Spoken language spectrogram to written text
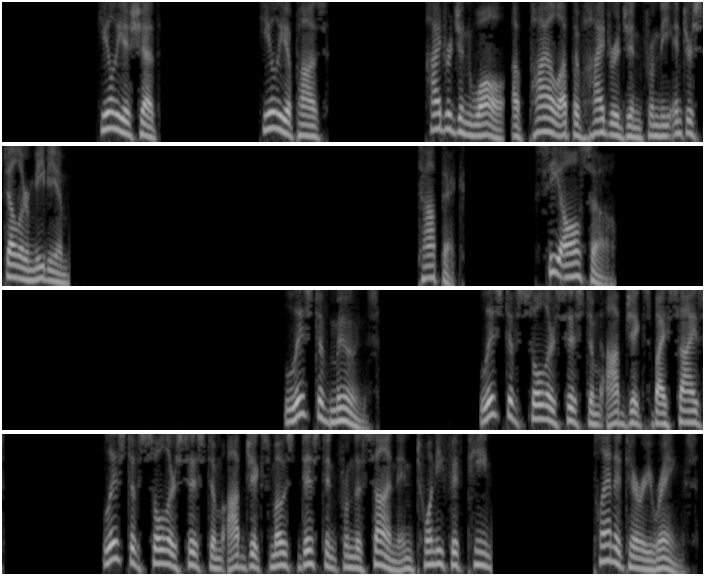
Heliosheath Heliopause Hydrogen wall – a pile-up of hydrogen from the interstellar medium. See also List of moons. List of Solar System objects by size. List of Solar System objects most distant from the Sun in 2015 Planetary rings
